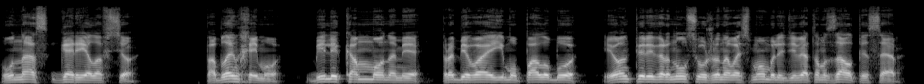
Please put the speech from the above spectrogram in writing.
У нас горело все. По Бленхейму били каммонами, пробивая ему палубу, и он перевернулся уже на восьмом или девятом залпе, сэр.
